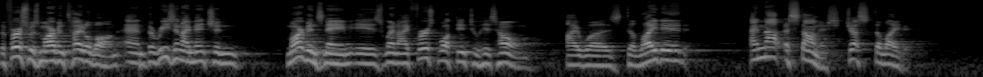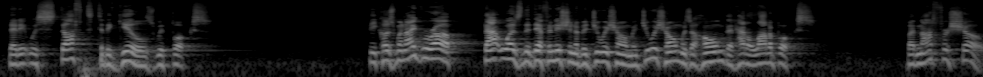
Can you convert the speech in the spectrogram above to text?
The first was Marvin Teitelbaum, and the reason I mention Marvin's name is when I first walked into his home, I was delighted and not astonished, just delighted that it was stuffed to the gills with books. Because when I grew up, that was the definition of a Jewish home. A Jewish home was a home that had a lot of books, but not for show.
